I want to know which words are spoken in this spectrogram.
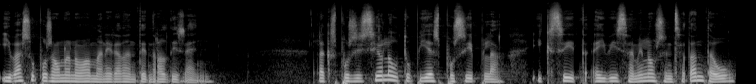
i va suposar una nova manera d'entendre el disseny. L'exposició L'Utopia és possible, ICSID a Eivissa 1971,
